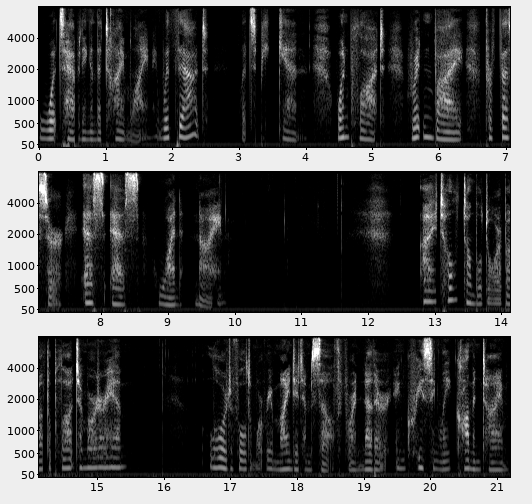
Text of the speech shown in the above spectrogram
what's happening in the timeline. With that, let's begin. One plot written by Professor SS19. I told Dumbledore about the plot to murder him. Lord Voldemort reminded himself for another increasingly common time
